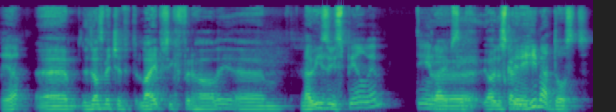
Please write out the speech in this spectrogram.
Ja. Ehm, dus dat is een beetje het Leipzig-verhaal. hè. Ehm, Met wie zou je spelen, Wim? Tegen Leipzig. eh, ja, dus kan je met Dost?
